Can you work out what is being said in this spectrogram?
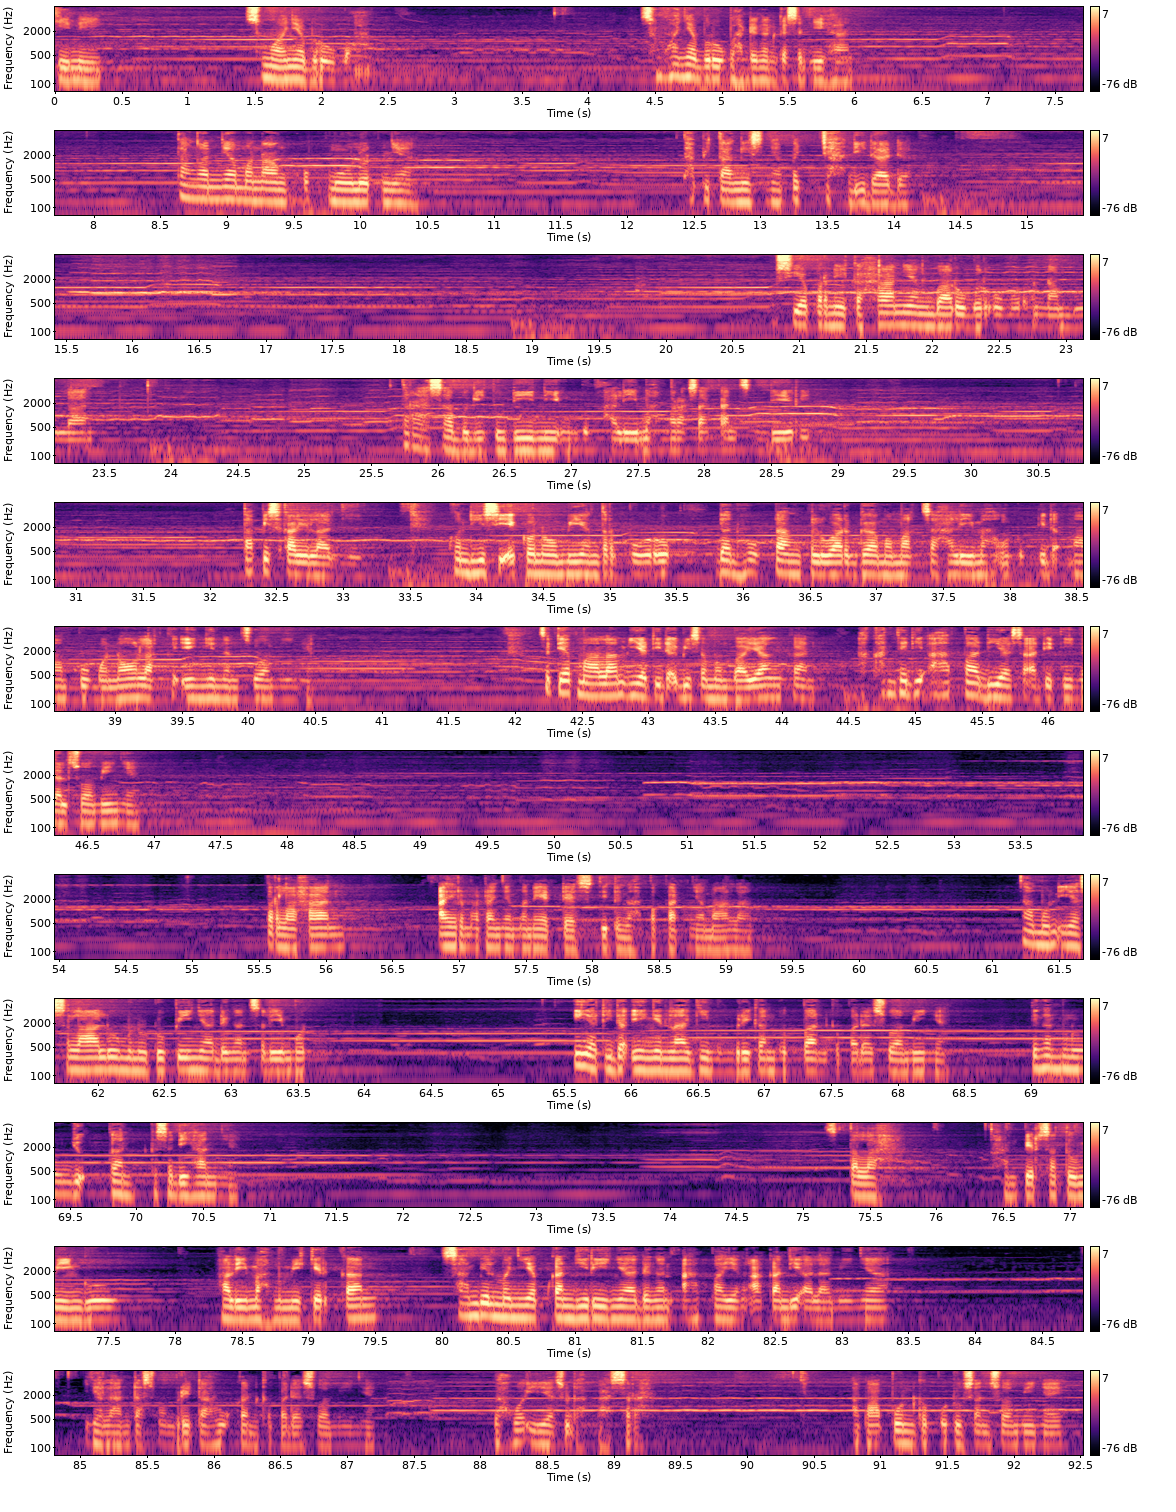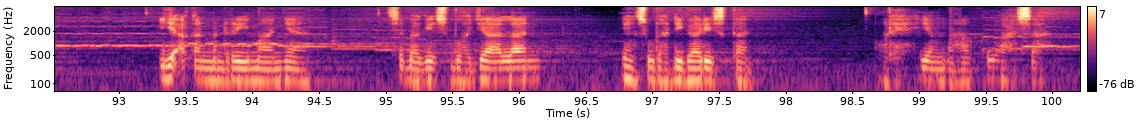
Kini, semuanya berubah. Semuanya berubah dengan kesedihan. Tangannya menangkuk mulutnya, tapi tangisnya pecah di dada. Usia pernikahan yang baru berumur enam bulan terasa begitu dini untuk Halimah merasakan sendiri. Tapi sekali lagi, kondisi ekonomi yang terpuruk dan hutang keluarga memaksa Halimah untuk tidak mampu menolak keinginan suaminya. Setiap malam ia tidak bisa membayangkan akan jadi apa dia saat ditinggal suaminya. Perlahan, air matanya menetes di tengah pekatnya malam. Namun ia selalu menutupinya dengan selimut. Ia tidak ingin lagi memberikan beban kepada suaminya dengan menunjukkan kesedihannya. Setelah hampir satu minggu, Halimah memikirkan sambil menyiapkan dirinya dengan apa yang akan dialaminya ia lantas memberitahukan kepada suaminya bahwa ia sudah pasrah. Apa pun keputusan suaminya, ia akan menerimanya sebagai sebuah jalan yang sudah digariskan oleh Yang Maha Kuasa.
